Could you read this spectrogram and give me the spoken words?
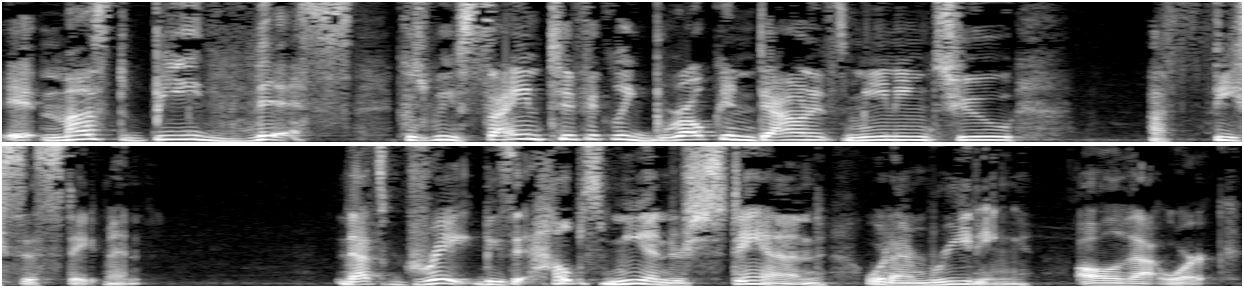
it must be this, because we've scientifically broken down its meaning to a thesis statement. That's great because it helps me understand what I'm reading, all of that work.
